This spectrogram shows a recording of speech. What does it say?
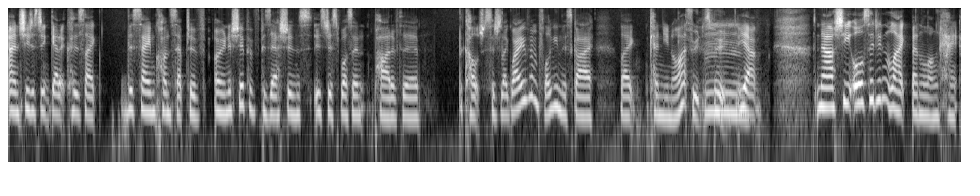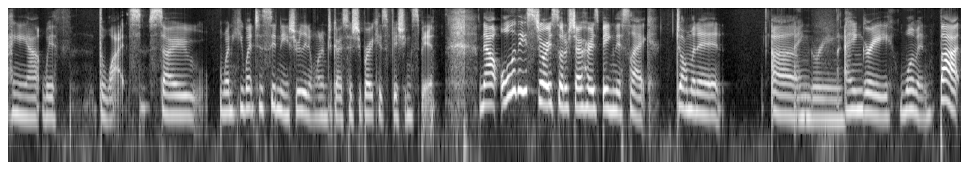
and she just didn't get it because like the same concept of ownership of possessions is just wasn't part of the the culture. So she's like, why are you even flogging this guy? Like, can you not? Food is food. Yeah. Now, she also didn't like Benelong hang- hanging out with the whites. So when he went to Sydney, she really didn't want him to go. So she broke his fishing spear. Now, all of these stories sort of show her as being this like dominant, um, Angry. angry woman. But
